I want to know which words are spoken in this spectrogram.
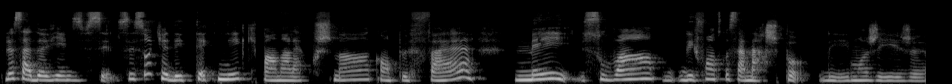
Puis là, ça devient difficile. C'est sûr qu'il y a des techniques pendant l'accouchement qu'on peut faire, mais souvent, des fois, en tout cas, ça ne marche pas. moi, je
